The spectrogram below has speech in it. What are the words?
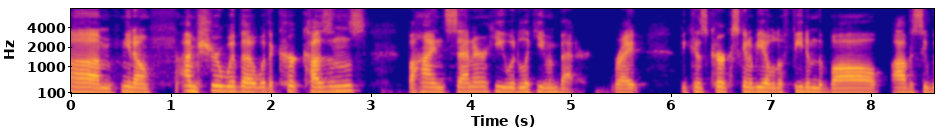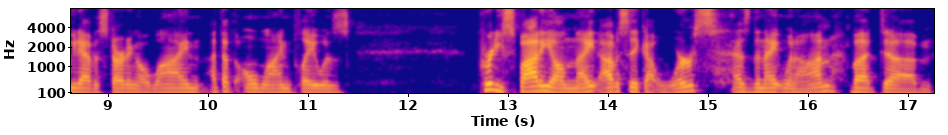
Um, you know, I'm sure with a with a Kirk Cousins behind center, he would look even better, right? Because Kirk's going to be able to feed him the ball. Obviously, we'd have a starting O line. I thought the O line play was pretty spotty all night. Obviously, it got worse as the night went on, but um,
